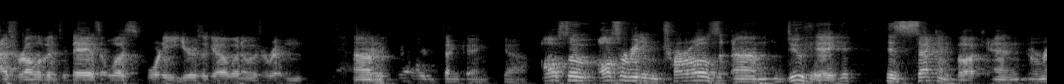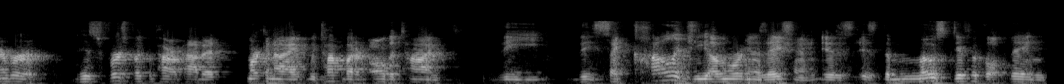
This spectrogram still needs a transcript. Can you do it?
as relevant today as it was 40 years ago when it was written. Um, thinking, yeah. Also, also reading Charles um, Duhigg, his second book, and remember his first book, The Power of Habit. Mark and I, we talk about it all the time. The the psychology of an organization is is the most difficult thing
